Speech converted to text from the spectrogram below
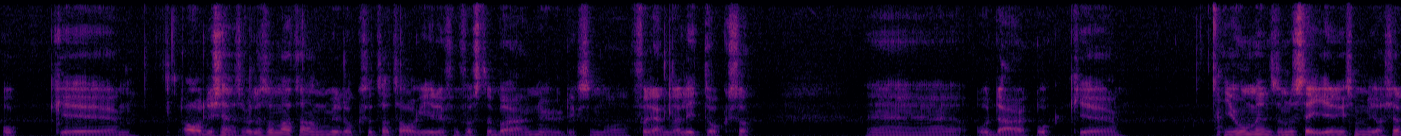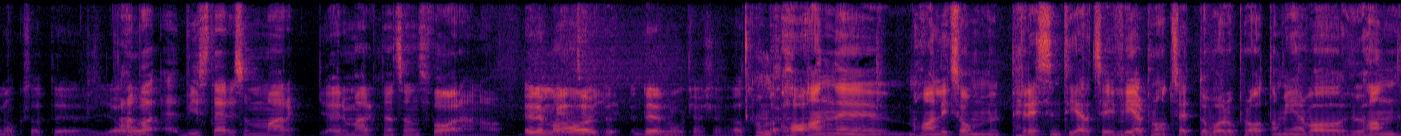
Och eh, ja det känns väl som att han vill också ta tag i det från första början nu liksom och förändra lite också Eh, Och där och eh, Jo men som du säger, liksom, jag känner också att det, jag, Han var, visst är det som mark, är det marknadsansvar han har? är det, ja, det är det nog kanske, jag tror det. Har han, eh, har han liksom presenterat sig fel på något sätt och varit och pratat mer vad, hur han,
